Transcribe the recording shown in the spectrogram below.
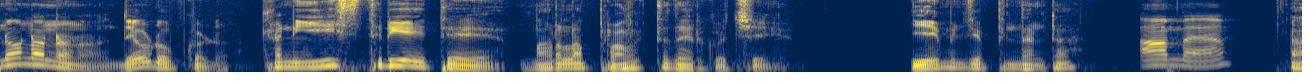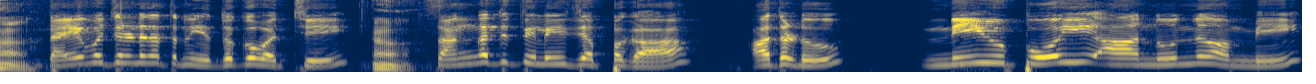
నో నో నో నో దేవుడు ఒప్పుకోడు. కానీ ఈ స్త్రీ అయితే మరలా ప్రవక్త దగ్గరికి వచ్చి ఏమని చెప్పిందంట? ఆమె దైవజనుడు అతని ఎద్దుకు వచ్చి సంగతి తెలియజెప్పగా అతడు నీవు పోయి ఆ నూనెను అమ్మి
